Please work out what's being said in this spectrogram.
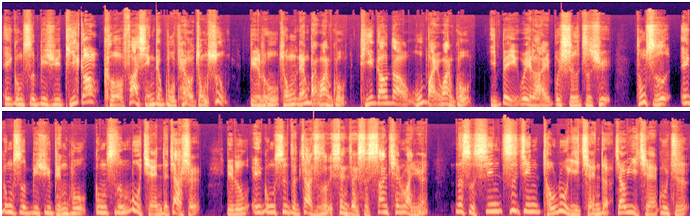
，A 公司必须提高可发行的股票总数，比如从两百万股提高到五百万股。以备未来不时之需。同时，A 公司必须评估公司目前的价值。比如，A 公司的价值现在是三千万元，那是新资金投入以前的交易前估值。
